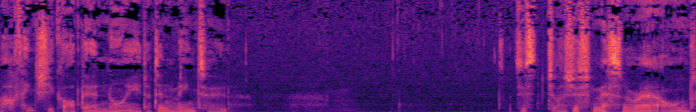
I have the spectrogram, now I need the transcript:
I think she got a bit annoyed. I didn't mean to. Just, I was just messing around,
